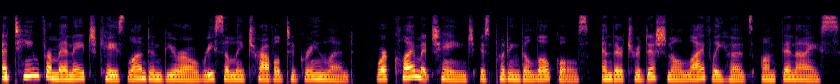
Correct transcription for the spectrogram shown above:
A team from NHK's London bureau recently traveled to Greenland, where climate change is putting the locals and their traditional livelihoods on thin ice.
